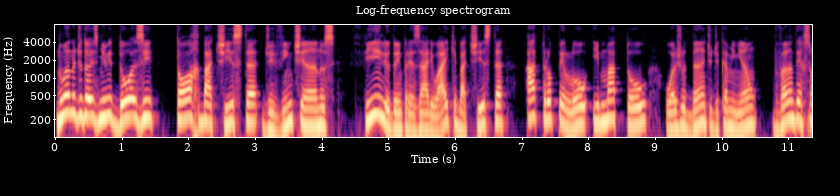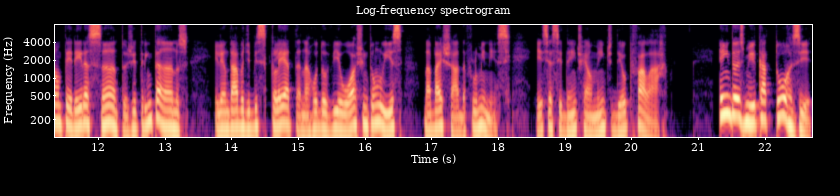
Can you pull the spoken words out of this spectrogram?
No ano de 2012, Thor Batista, de 20 anos, filho do empresário Ike Batista, atropelou e matou o ajudante de caminhão Wanderson Pereira Santos, de 30 anos. Ele andava de bicicleta na rodovia Washington Luiz, na Baixada Fluminense. Esse acidente realmente deu o que falar. Em 2014,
